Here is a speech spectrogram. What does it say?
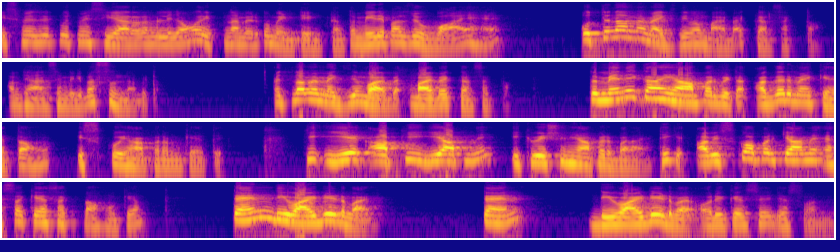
इसमें से कुछ मैं सीआरआर में ले जाऊँगा और इतना मेरे को मेंटेन करना तो मेरे पास जो वाई है उतना मैं मैक्सिमम बायबैक कर सकता हूँ। अब ध्यान से मेरी बात सुनना बेटा। इतना मैं मैक्सिमम बायबैक कर सकता हूँ। तो मैंने कहा यहाँ पर बेटा, अगर मैं कहता हूँ, इसको यहाँ पर हम कहते कि ये आपकी, ये आपने इक्वेशन यहाँ पर बनाए ठीक है? अब इसको अपन क्या मैं ऐसा कह सकता हूँ क्या? Ten divided by ten divided by और you can say just one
